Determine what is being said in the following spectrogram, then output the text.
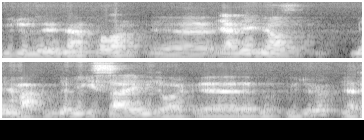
müdürlerinden falan e, yani benim yaz, benim hakkımda bilgi sahibi de var e, grup müdürü, yani,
